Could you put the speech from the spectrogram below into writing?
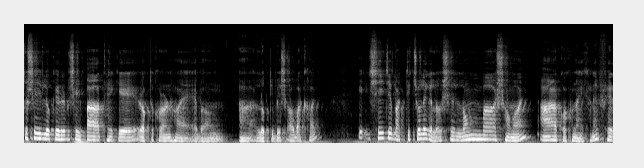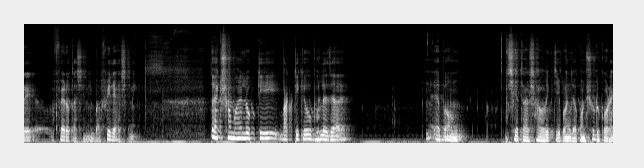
তো সেই লোকের সেই পা থেকে রক্তক্ষরণ হয় এবং লোকটি বেশ অবাক হয়। সেই যে বাঘটি চলে গেল, সে লম্বা সময় আর কখনো এখানে ফেরে, ফেরত আসেনি বা ফিরে আসেনি। তো এক সময় লোকটি বাঘটিকেও ভুলে যায় এবং সে তার স্বাভাবিক জীবনযাপন শুরু করে।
